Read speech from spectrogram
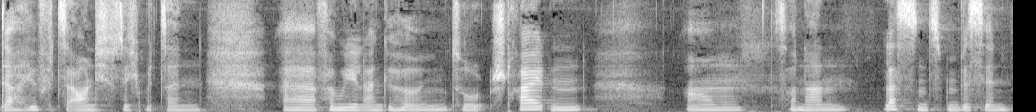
da hilft es auch nicht, sich mit seinen äh, Familienangehörigen zu streiten, ähm, sondern lasst uns ein bisschen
